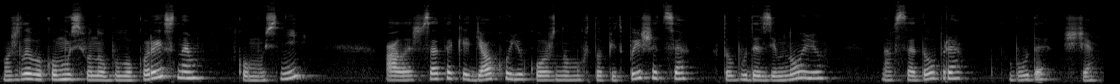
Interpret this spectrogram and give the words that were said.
Можливо, комусь воно було корисним, комусь ні. Але ж все-таки дякую кожному, хто підпишеться, хто буде зі мною. На все добре буде ще.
